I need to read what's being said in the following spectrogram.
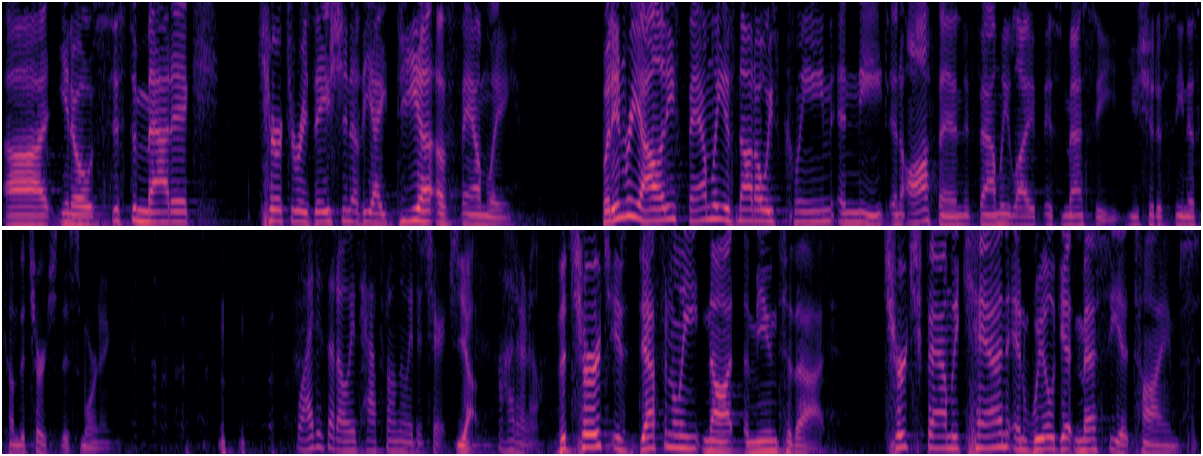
uh, you know, systematic characterization of the idea of family. But in reality, family is not always clean and neat, and often family life is messy. You should have seen us come to church this morning. Why does that always happen on the way to church? Yeah. I don't know. The church is definitely not immune to that. Church family can and will get messy at times,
